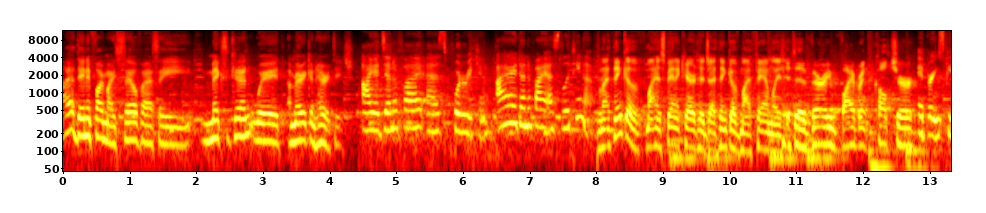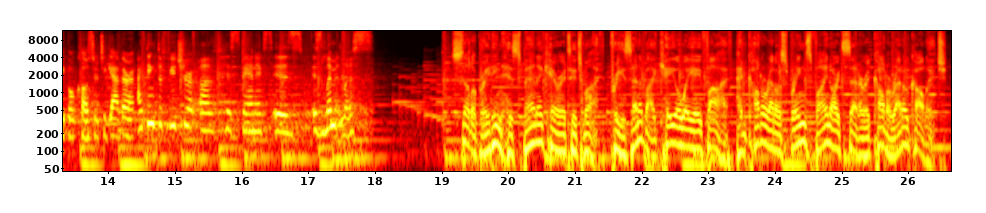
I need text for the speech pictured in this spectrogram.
I identify myself as a Mexican with American heritage. I identify as Puerto Rican. I identify as Latina. When I think of my Hispanic heritage, I think of my family. It's a very vibrant culture. It brings people closer together. I think the future of Hispanics is, is limitless. Celebrating Hispanic Heritage Month, presented by KOAA 5 and Colorado Springs Fine Arts Center at Colorado College.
